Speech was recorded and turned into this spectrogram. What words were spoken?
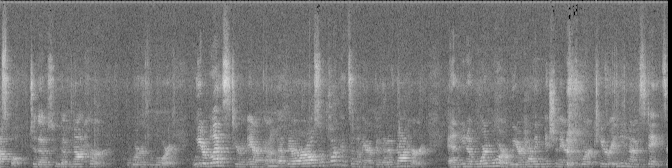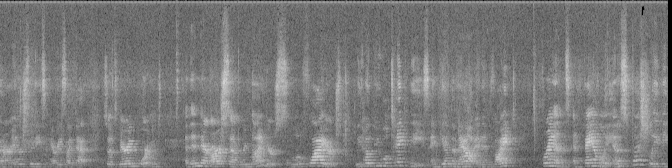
gospel to those who have not heard the word of the Lord. We are blessed here in America, mm. but there are also pockets of America that have not heard. And, you know, more and more, we are having missionaries work here in the United States, in our inner cities and areas like that. So it's very important. And then there are some reminders, some little flyers. We hope you will take these and give them out and invite friends and family, and especially the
